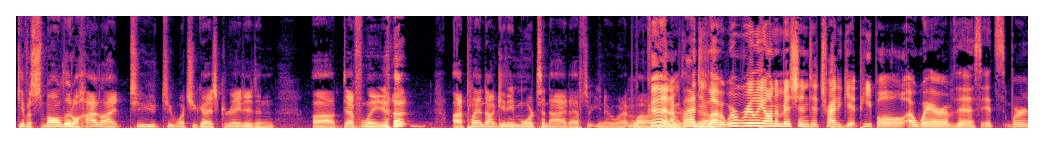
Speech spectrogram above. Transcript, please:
give a small little highlight to to what you guys created and uh, definitely I planned on getting more tonight after you know when, while Good. I'm, here. glad Yeah. you love it. We're really on a mission to try to get people aware of this. It's we're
